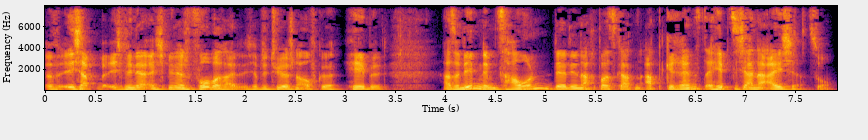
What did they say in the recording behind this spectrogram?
Äh, Ich hab, ich bin ja, ich bin ja schon vorbereitet, ich habe die Tür ja schon aufgehebelt. Also neben dem Zaun, der den Nachbarsgarten abgrenzt, erhebt sich eine Eiche. So.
